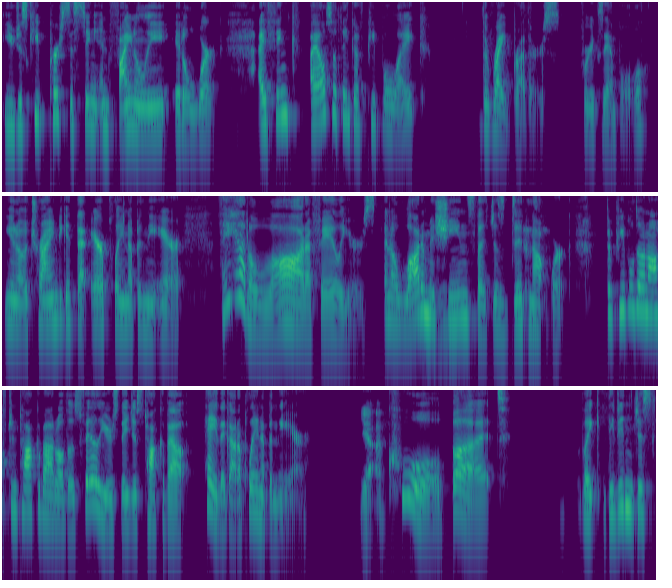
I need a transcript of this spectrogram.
you just keep persisting and finally it'll work i think i also think of people like the wright brothers for example you know trying to get that airplane up in the air they had a lot of failures and a lot of mm-hmm. machines that just did not work but people don't often talk about all those failures. They just talk about, hey, they got a plane up in the air. Yeah. Cool. But like they didn't just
